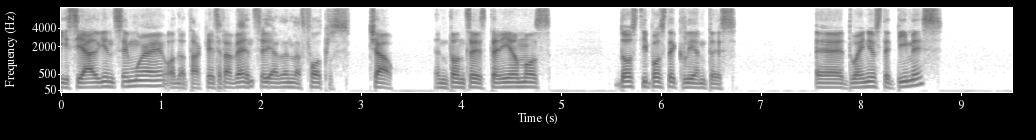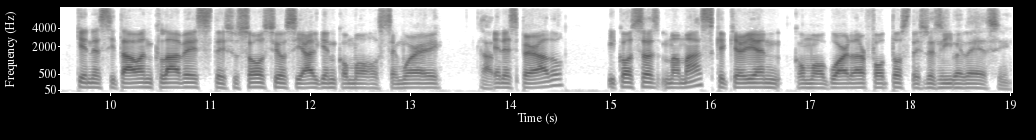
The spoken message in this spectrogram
Y si alguien se muere o la tarjeta vence, pierden las fotos. Chao. Entonces teníamos dos tipos de clientes. Eh, dueños de pymes que necesitaban claves de sus socios si alguien como se muere inesperado. Y cosas mamás que querían como guardar fotos de sus de bebés, sí.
